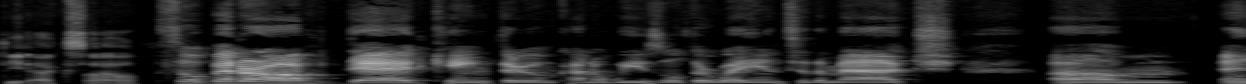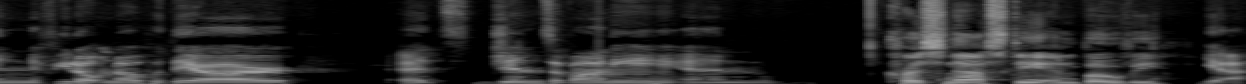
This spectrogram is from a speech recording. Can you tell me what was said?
the exiled. So Better Off Dead came through and kind of weaseled their way into the match. Um, and if you don't know who they are, it's Jin Zavani and Chris Nasty and Bovey. yeah.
